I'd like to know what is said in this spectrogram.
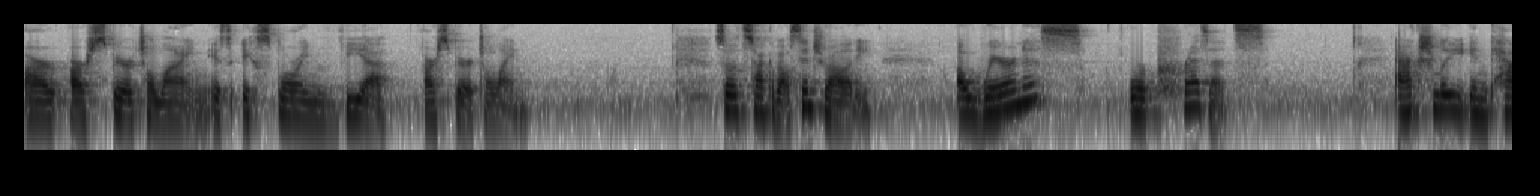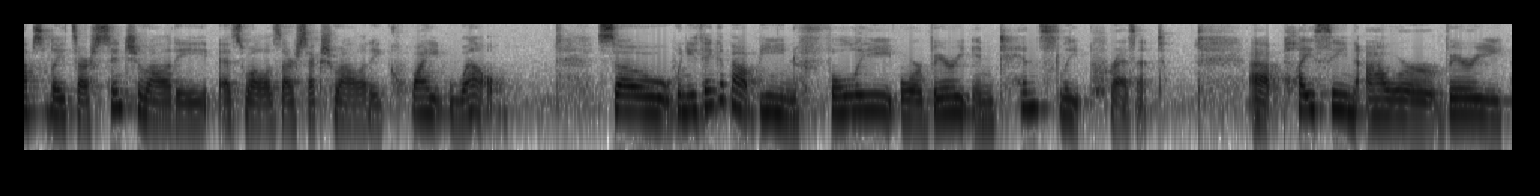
our, our spiritual line, is exploring via our spiritual line. So let's talk about sensuality. Awareness or presence actually encapsulates our sensuality as well as our sexuality quite well. So, when you think about being fully or very intensely present, uh, placing our very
